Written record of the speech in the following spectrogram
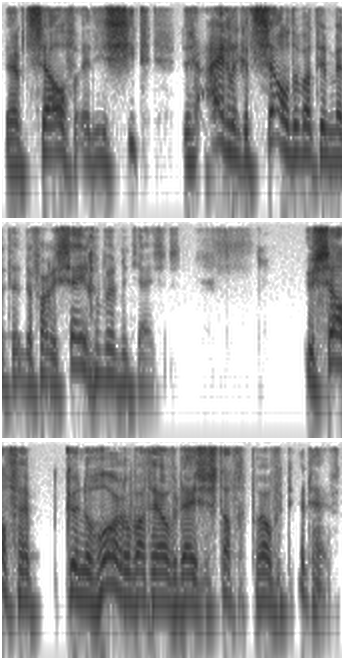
Je hebt zelf, je ziet dus eigenlijk hetzelfde wat er met de, de gebeurt met Jezus. U zelf hebt kunnen horen wat hij over deze stad geprofiteerd heeft.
